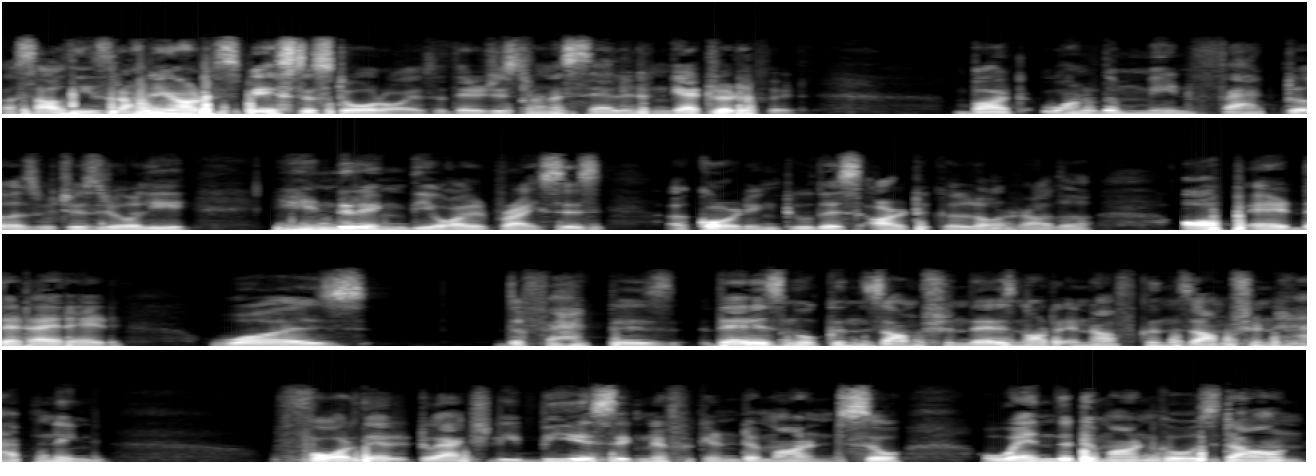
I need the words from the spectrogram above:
uh, Saudi is running out of space to store oil so they're just trying to sell it and get rid of it but one of the main factors which is really hindering the oil prices, according to this article or rather op-ed that I read, was the fact is there is no consumption, there is not enough consumption happening for there to actually be a significant demand. So when the demand goes down,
